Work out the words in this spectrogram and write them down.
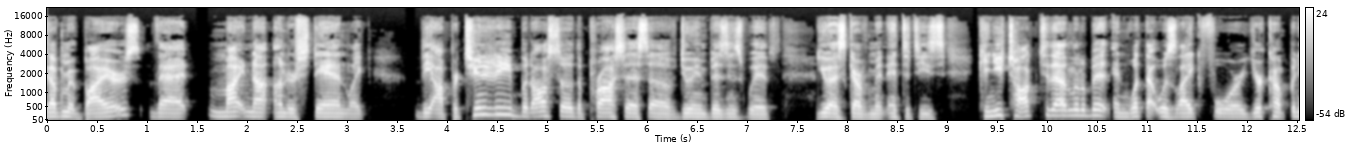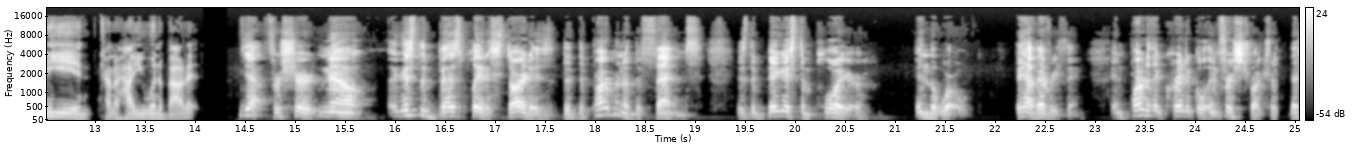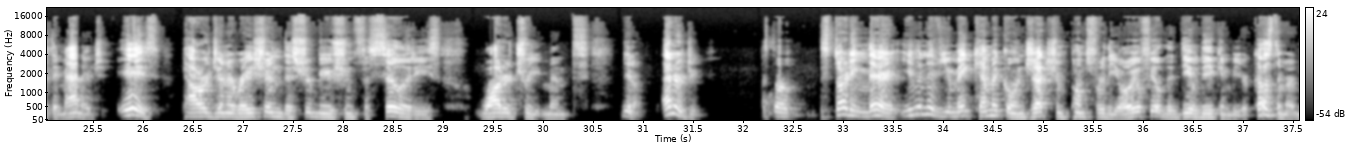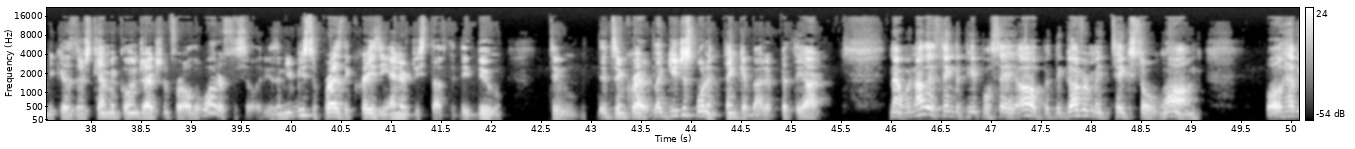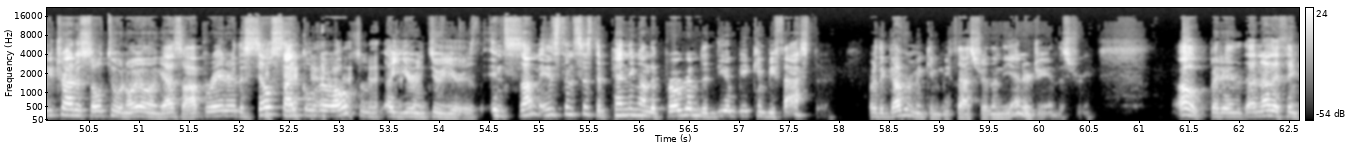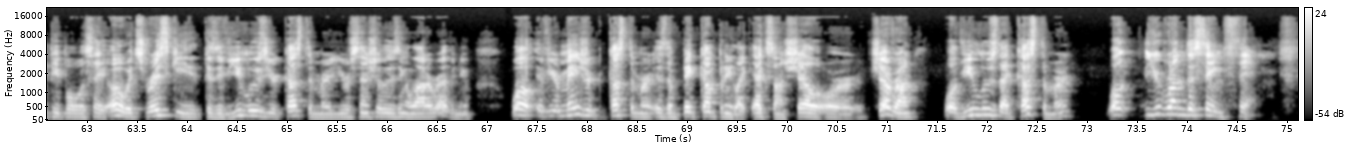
government buyers that might not understand like the opportunity, but also the process of doing business with US government entities. Can you talk to that a little bit and what that was like for your company and kind of how you went about it? Yeah, for sure. Now, I guess the best place to start is the Department of Defense is the biggest employer in the world. They have everything. And part of the critical infrastructure that they manage is power generation, distribution facilities, water treatment, you know, energy. So starting there, even if you make chemical injection pumps for the oil field, the DoD can be your customer because there's chemical injection for all the water facilities, and you'd be surprised the crazy energy stuff that they do. To it's incredible. Like you just wouldn't think about it, but they are. Now, another thing that people say, oh, but the government takes so long. Well, have you tried to sell to an oil and gas operator? The sales cycles are also a year and two years. In some instances, depending on the program, the DoD can be faster, or the government can be faster than the energy industry. Oh, but another thing people will say, oh, it's risky because if you lose your customer, you're essentially losing a lot of revenue. Well, if your major customer is a big company like Exxon, Shell, or Chevron, well, if you lose that customer, well, you run the same thing.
